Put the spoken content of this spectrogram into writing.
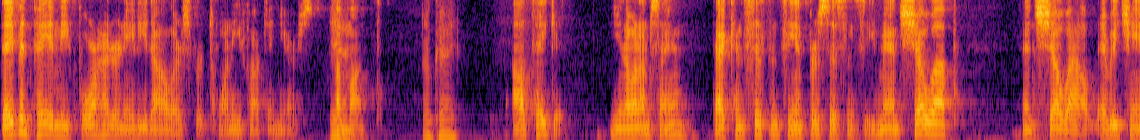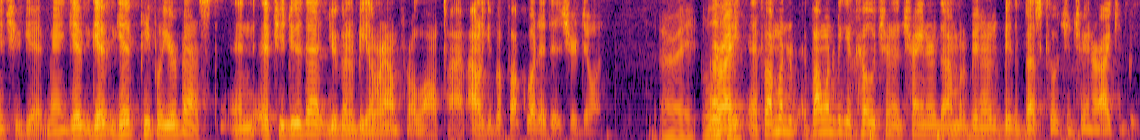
They've been paying me $480 for 20 fucking years Yeah. a month. Okay. I'll take it. You know what I'm saying? That consistency and persistency, man. Show up and show out every chance you get, man. Give give give people your best, and if you do that, you're going to be around for a long time. I don't give a fuck what it is you're doing. All right. Well, All right. If I'm gonna if I want to be a coach and a trainer, then I'm gonna be, to be the best coach and trainer I can be.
